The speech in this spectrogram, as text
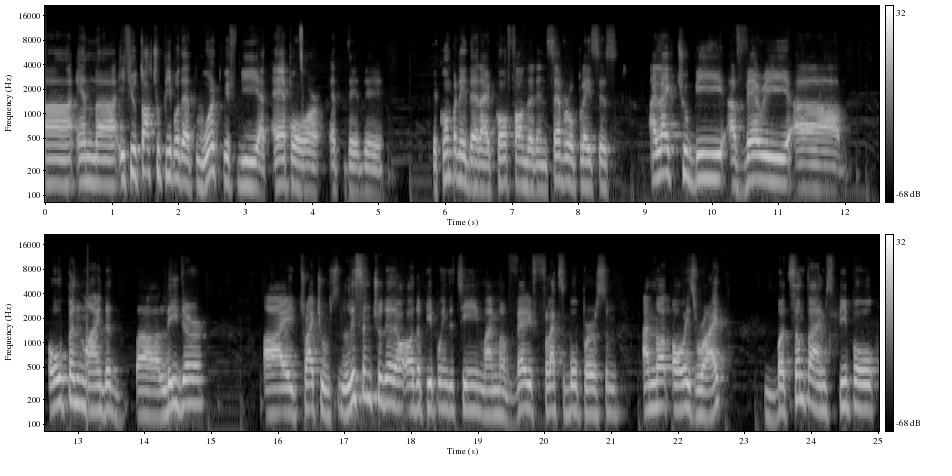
Uh, and uh, if you talk to people that worked with me at Apple or at the, the, the company that I co-founded in several places, I like to be a very uh, open-minded uh, leader I try to listen to the other people in the team. I'm a very flexible person. I'm not always right, but sometimes people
